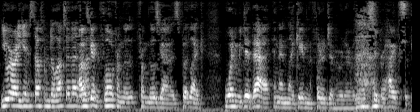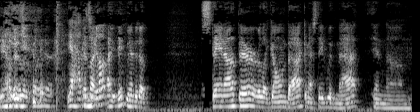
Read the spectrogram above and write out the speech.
You were already getting stuff from Deluxe at that time. I was getting flow from the from those guys, but like when we did that and then like gave them the footage of it or whatever, they're like super hyped. You know, they're like, oh yeah. Yeah, how did And you like, not? I think we ended up staying out there or like going back, and I stayed with Matt and um,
